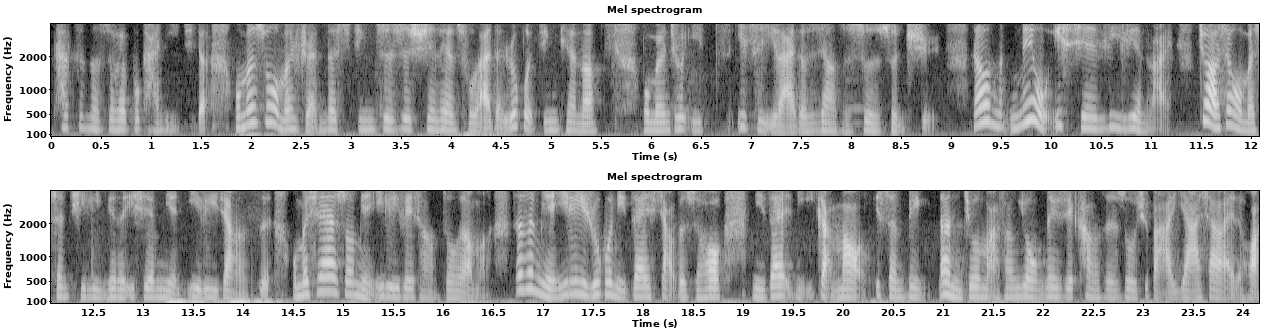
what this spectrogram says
他真的是会不堪一击的。我们说我们人的心智是训练出来的。如果今天呢，我们就一直一直以来都是这样子顺顺去，然后呢没有一些历练来，就好像我们身体里面的一些免疫力这样子。我们现在说免疫力非常重要嘛，但是免疫力如果你在小的时候，你在你一感冒一生病，那你就马上用那些抗生素去把它压下来的话，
